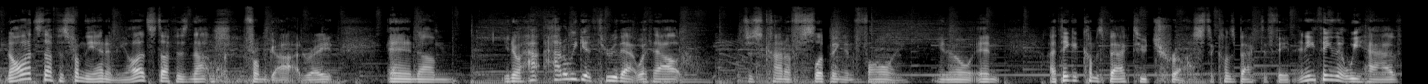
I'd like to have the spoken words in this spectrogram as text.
and all that stuff is from the enemy. All that stuff is not from God, right? And um, you know, how, how do we get through that without just kind of slipping and falling? You know, and I think it comes back to trust. It comes back to faith. Anything that we have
